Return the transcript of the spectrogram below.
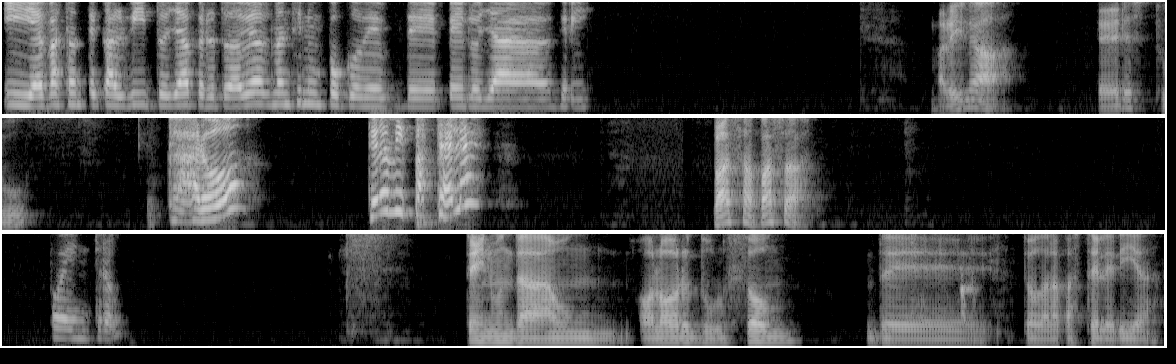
Y es bastante calvito ya, pero todavía mantiene un poco de, de pelo ya gris. Marina, ¿eres tú? Claro. ¿Tienes mis pasteles? Pasa, pasa. Pues entro. Te inunda un olor dulzón de toda la pastelería.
